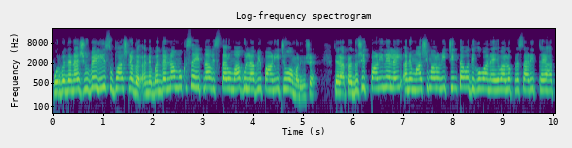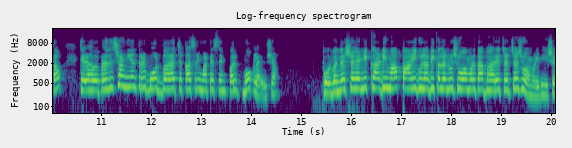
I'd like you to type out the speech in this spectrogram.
પોરબંદરના જુબેલી સુભાષનગર અને બંદરના મુખ સહિતના વિસ્તારોમાં ગુલાબી પાણી જોવા મળ્યું છે. ત્યારે આ પ્રદૂષિત પાણીને લઈ અને માછીમારોની ચિંતા વધી હોવાના અહેવાલો પ્રસારિત થયા હતા. ત્યારે હવે પ્રદૂષણ નિયંત્રણ બોર્ડ દ્વારા ચકાસણી માટે સેમ્પલ મોકલાયું છે. પોરબંદર શહેરની ખાડીમાં પાણી ગુલાબી કલરનું જોવા મળતા ભારે ચર્ચા જોવા મળી રહી છે.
